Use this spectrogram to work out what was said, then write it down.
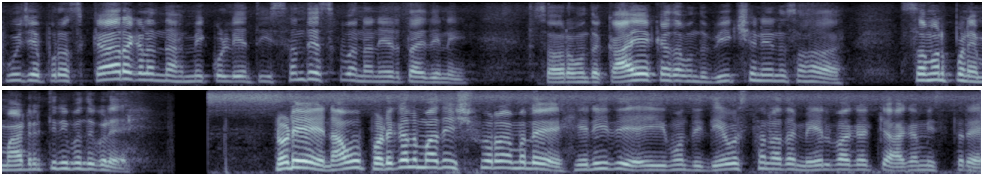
ಪೂಜೆ ಪುರಸ್ಕಾರಗಳನ್ನು ಹಮ್ಮಿಕೊಳ್ಳಿ ಅಂತ ಈ ಸಂದೇಶವನ್ನು ನೀಡ್ತಾ ಇದ್ದೀನಿ. ಸೊ ಅವರ ಒಂದು ಕಾಯಕದ ಒಂದು ವೀಕ್ಷಣೆಯನ್ನು ಸಹ ಸಮರ್ಪಣೆ ಮಾಡಿರ್ತೀನಿ ಬಂಧುಗಳೇ. ನೋಡಿ, ನಾವು ಪಡಗಲ್ ಮಾದೇಶ್ವರ ಮಲೆ ಏನಿದೆ, ಈ ಒಂದು ದೇವಸ್ಥಾನದ ಮೇಲ್ಭಾಗಕ್ಕೆ ಆಗಮಿಸಿದ್ರೆ,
